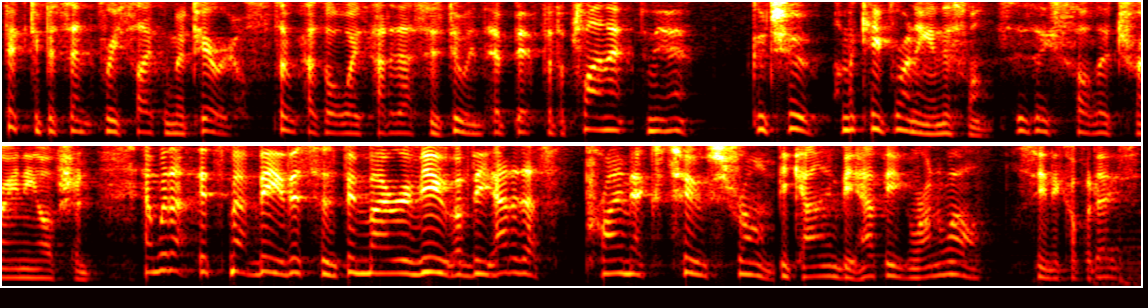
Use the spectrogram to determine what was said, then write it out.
50% recycled materials. So as always, Adidas is doing their bit for the planet. And yeah, good shoe. I'm gonna keep running in this one. This is a solid training option. And with that, it's Matt B. This has been my review of the Adidas Prime X2 Strung. Be kind, be happy, run well. I'll See you in a couple of days.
